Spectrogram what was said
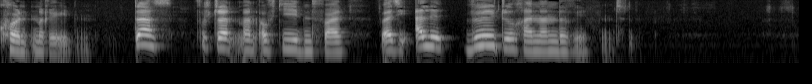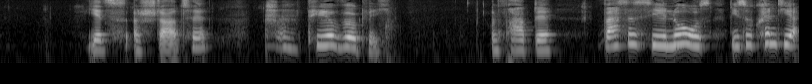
konnten reden. Das verstand man auf jeden Fall, weil sie alle wild durcheinander redeten. Jetzt erstarrte Theo wirklich und fragte, was ist hier los? Wieso könnt ihr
